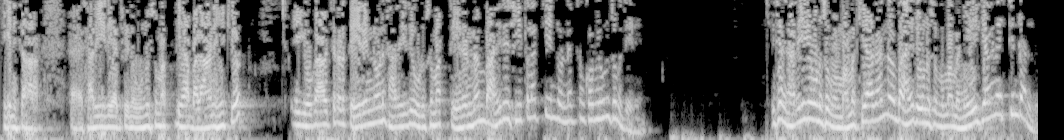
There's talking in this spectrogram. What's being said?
ඒක නිසා ශරීරයේ ඇති වෙන උණුසුමක් දිහා බලාන හිටියොත් ඒ යෝගාවචරයට තේරෙන්න ඕනේ ශරීරයේ උණුසුමක් තේරෙන්න නම් බාහිරේ සීතලක් තියෙන්න ඕනේ නැත්නම් කොහොමද උණුසුම තේරෙන්නේ? ඉතින් ශරීරයේ උණුසුම මම කියා ගන්නවා බාහිරේ උණුසුම මම නෙවෙයි කියන්නේ ඉතින් දන්නු.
